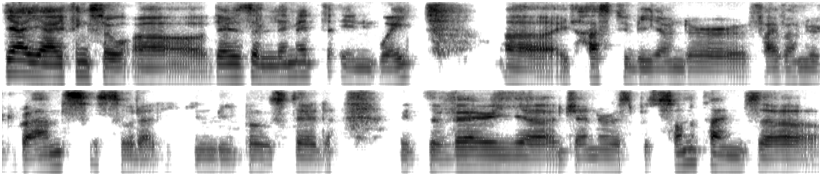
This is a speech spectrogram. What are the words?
Yeah, yeah, I think so. Uh, there's a limit in weight uh, it has to be under 500 grams so that it can be posted with the very uh, generous, but sometimes uh,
